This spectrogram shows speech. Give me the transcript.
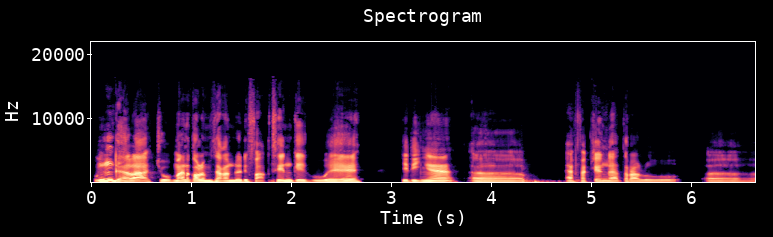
Enggak lah, cuman kalau misalkan udah divaksin kayak gue, jadinya eh, efeknya nggak terlalu eh,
